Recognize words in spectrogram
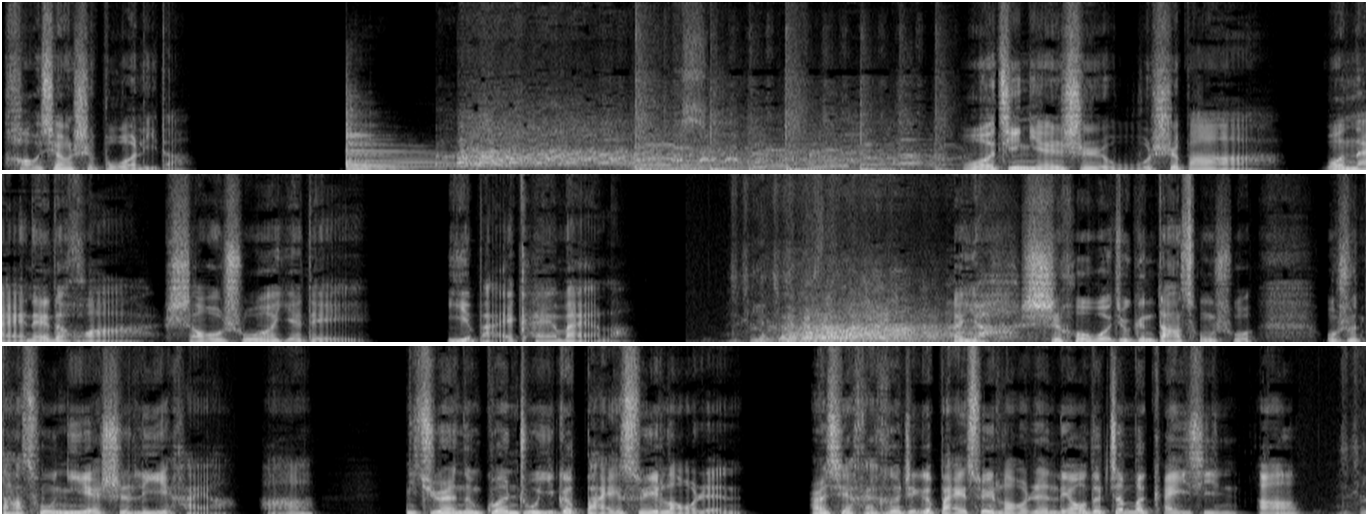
好像是玻璃的。我今年是五十八，我奶奶的话少说也得一百开外了。哎呀，事后我就跟大葱说：“我说大葱，你也是厉害啊啊！你居然能关注一个百岁老人，而且还和这个百岁老人聊得这么开心啊！”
